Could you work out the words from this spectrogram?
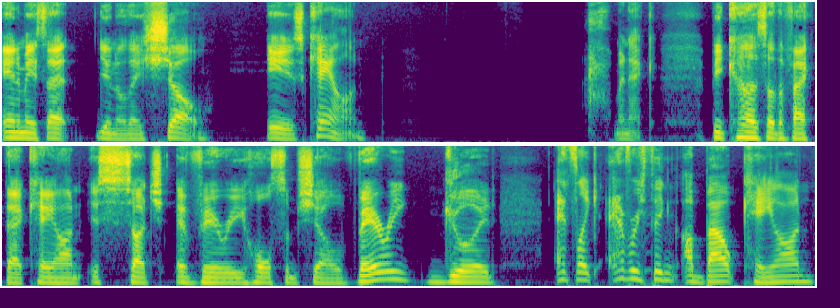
animes that you know they show is K-On! Ah, my neck. Because of the fact that K-On! is such a very wholesome show, very good. It's like everything about K-On!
